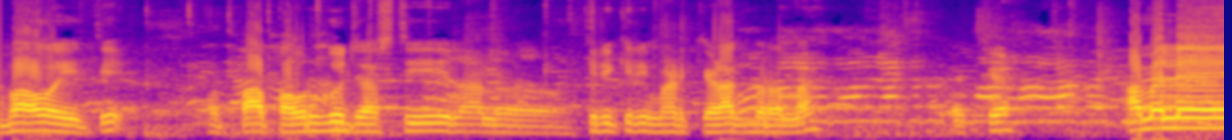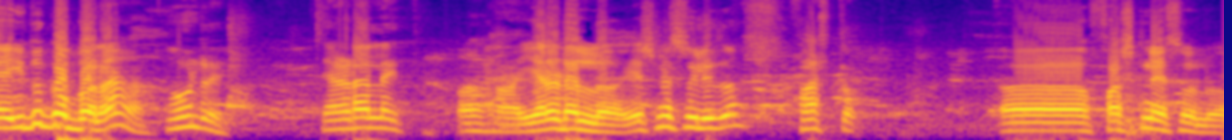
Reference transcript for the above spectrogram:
ಅಭಾವ ಐತಿ. ಮತ್ತು ಪಾಪ ಅವ್ರಿಗೂ ಜಾಸ್ತಿ ನಾನು ಕಿರಿಕಿರಿ ಮಾಡಿ ಕೇಳಕ್ಕೆ ಬರಲ್ಲ. ಓಕೆ ಆಮೇಲೆ ಇದು ಗೊಬ್ಬರ ಹ್ಞೂ ರೀ. ಎರಡಲ್ಲ ಐತಿ. ಹಾಂ ಹಾಂ ಎರಡಲ್ಲು. ಎಷ್ಟನೇ ಸೂಲ್ ಇದು? ಫಸ್ಟು ಫಸ್ಟ್ನೇ ಸೂಲು.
